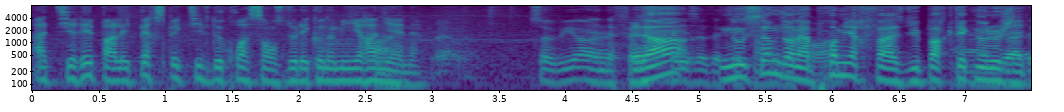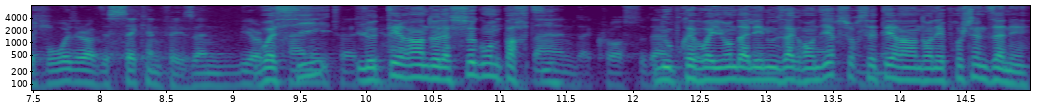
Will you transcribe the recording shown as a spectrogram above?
attiré par les perspectives de croissance de l'économie iranienne. Là, nous sommes dans la première phase du parc technologique. Voici le terrain de la seconde partie. Nous prévoyons d'aller nous agrandir sur ces terrains dans les prochaines années.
